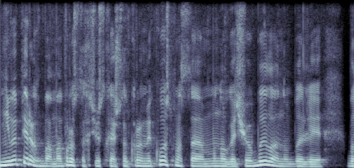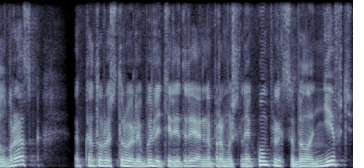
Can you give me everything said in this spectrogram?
не во-первых, БАМ, а просто хочу сказать, что кроме космоса много чего было. Ну, были, был Братск, который строили, были территориально-промышленные комплексы, была нефть,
